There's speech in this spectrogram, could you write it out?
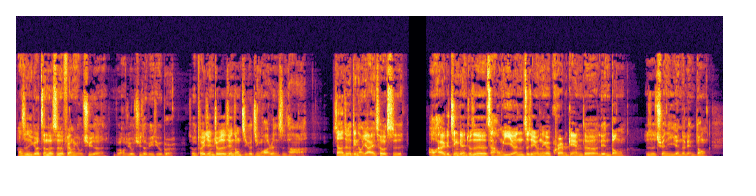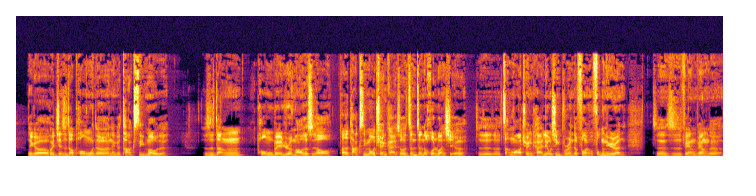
他是一个真的是非常有趣的，有趣的 VTuber。所以推荐就是先从几个精华认识他，像他这个电脑压力测试。哦，还有一个经典就是彩虹 EN 之前有那个 Crab Game 的联动，就是全 EN 的联动。”那个会见识到 Pom 的那个 Toxic Mode，就是当 Pom 被惹毛的时候，他的 Toxic Mode 全开的时候是真正的混乱邪恶，就是脏话全开，六亲不认的疯疯女人，真的是非常非常的，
